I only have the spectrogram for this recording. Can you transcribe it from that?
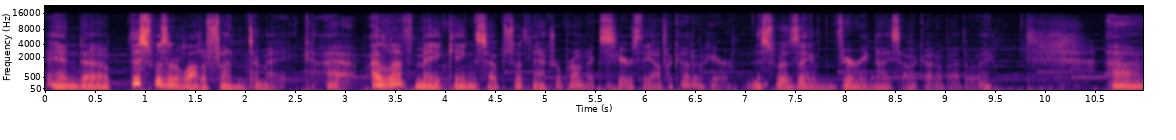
and uh, this was a lot of fun to make. I, I love making soaps with natural products. Here's the avocado here. This was a very nice avocado, by the way. Uh,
